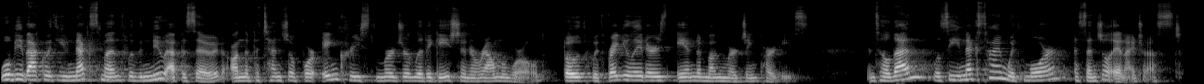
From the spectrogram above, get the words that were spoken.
We'll be back with you next month with a new episode on the potential for increased merger litigation around the world, both with regulators and among merging parties. Until then, we'll see you next time with more Essential Antitrust.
